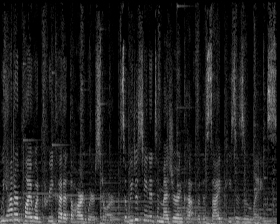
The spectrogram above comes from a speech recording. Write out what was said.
We had our plywood pre-cut at the hardware store, so we just needed to measure and cut for the side pieces and legs.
